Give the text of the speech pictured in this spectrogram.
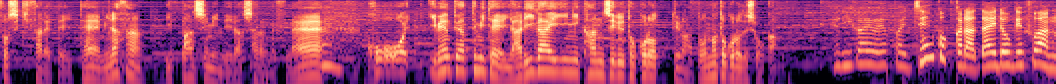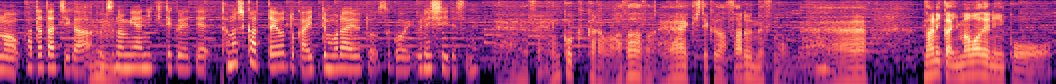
組織されていて皆さん一般市民でいらっしゃるんですね、はい。こうイベントやってみてやりがいに感じるところっていうのはどんなところでしょうか？やりがいはやっぱり全国から大道芸ファンの方たちがうん。宇都宮に来てくれて楽しかったよとか言ってもらえるとすごい嬉しいですね。ね全国からわざわざね来てくださるんですもんね、何か今までにこう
